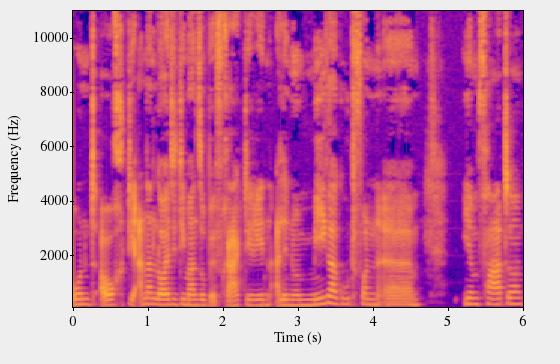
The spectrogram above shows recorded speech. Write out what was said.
Und auch die anderen Leute, die man so befragt, die reden alle nur mega gut von äh, ihrem Vater.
